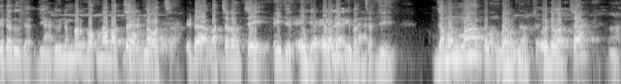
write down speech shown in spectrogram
এটা দুই দাঁত জি। দুই নম্বর বকনা বাচ্চা হ্যাঁ। বকনা বাচ্চা। এটা বাচ্চাটা হচ্ছে এই। যে এই যে কোয়ালিটি বাচ্চা জি। যেমন মা তেমন বাচ্চা। ওইটা বাচ্চা হ্যাঁ।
